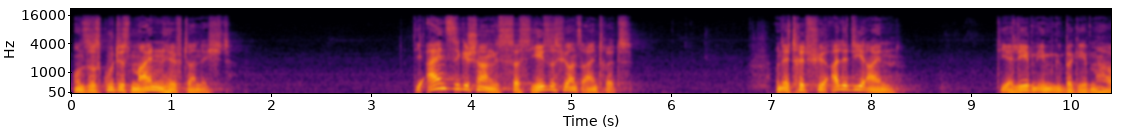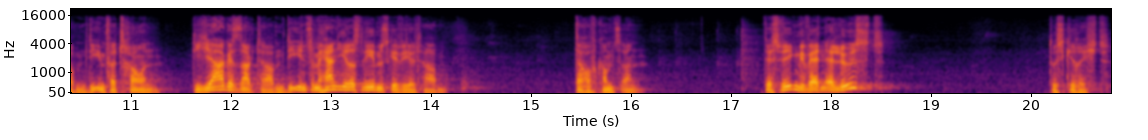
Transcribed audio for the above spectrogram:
Unseres Gutes Meinen hilft da nicht. Die einzige Chance, dass Jesus für uns eintritt, und er tritt für alle die ein, die ihr Leben ihm übergeben haben, die ihm vertrauen, die Ja gesagt haben, die ihn zum Herrn ihres Lebens gewählt haben. Darauf kommt es an. Deswegen, wir werden erlöst durchs Gericht.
